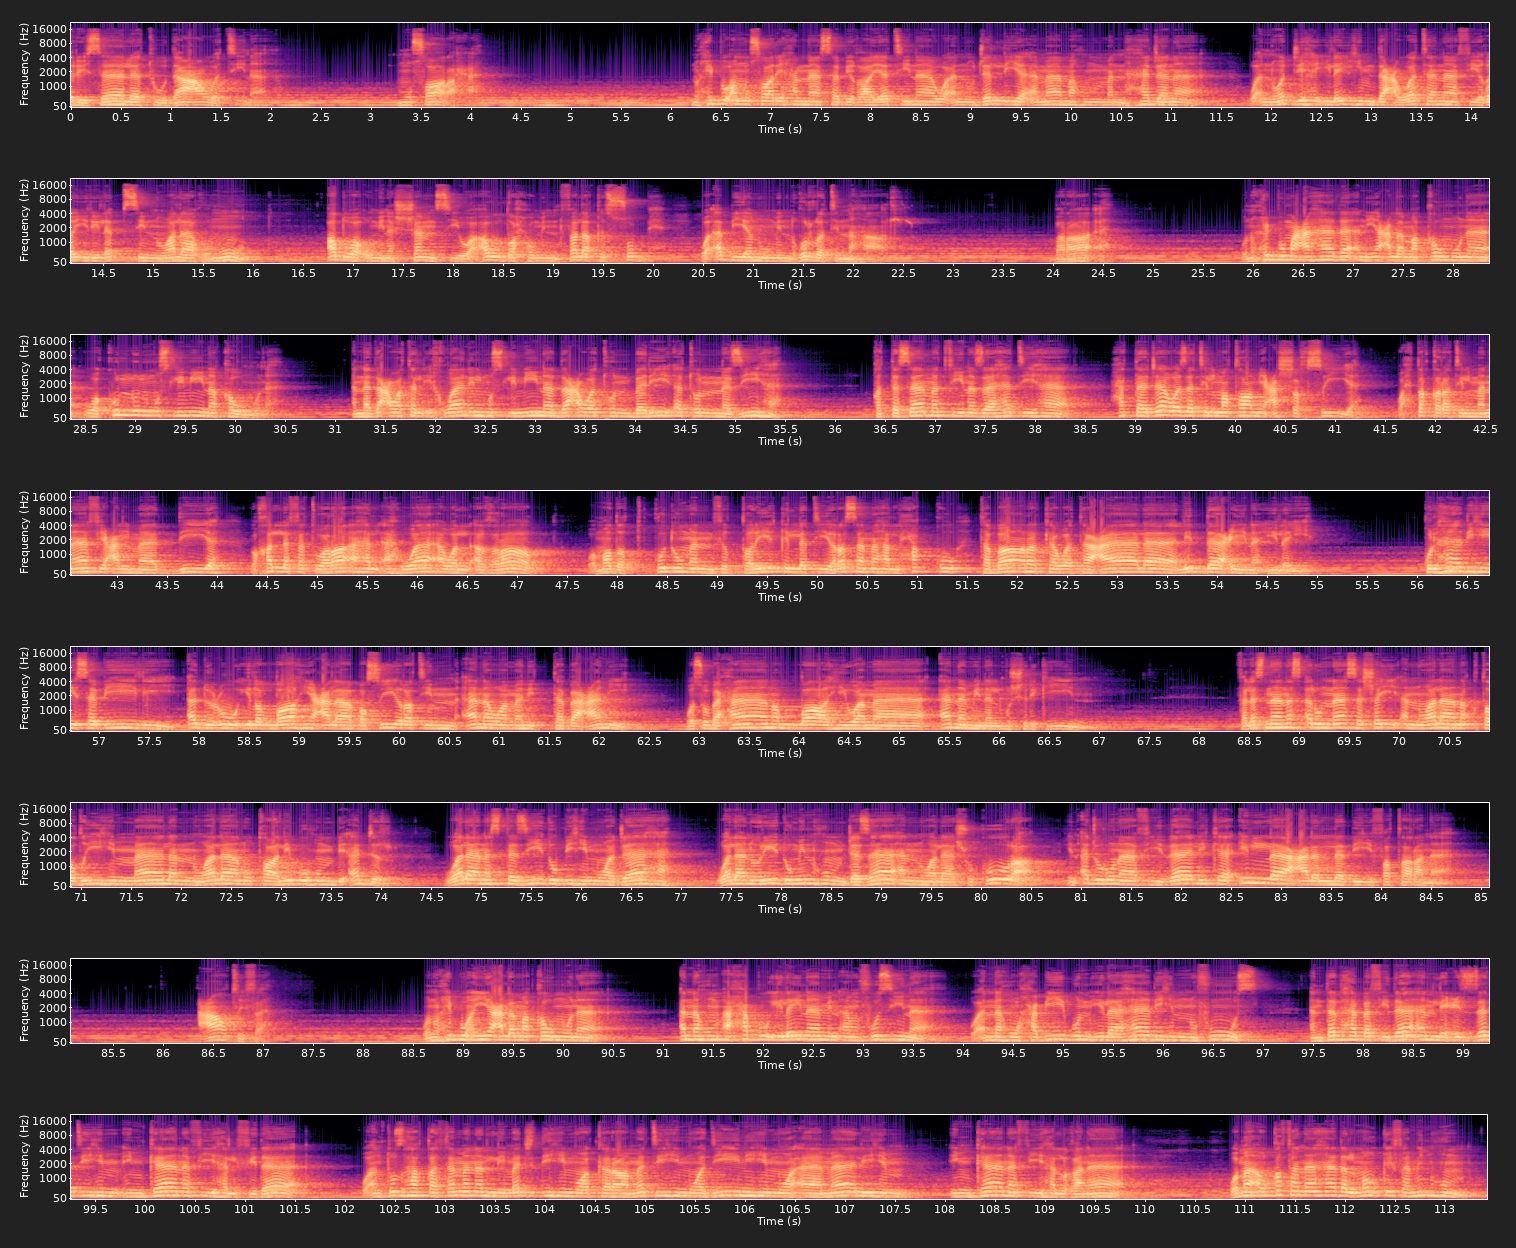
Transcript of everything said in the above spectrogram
رسالة دعوتنا. مصارحة. نحب أن نصارح الناس بغايتنا وأن نجلي أمامهم منهجنا وأن نوجه إليهم دعوتنا في غير لبس ولا غموض. أضوأ من الشمس وأوضح من فلق الصبح وأبين من غرة النهار. براءة. ونحب مع هذا أن يعلم قومنا وكل المسلمين قومنا أن دعوة الإخوان المسلمين دعوة بريئة نزيهة قد تسامت في نزاهتها حتى جاوزت المطامع الشخصية واحتقرت المنافع المادية وخلفت وراءها الأهواء والأغراض ومضت قدما في الطريق التي رسمها الحق تبارك وتعالى للداعين إليه. قل هذه سبيلي ادعو إلى الله على بصيره أنا ومن اتبعني وسبحان الله وما أنا من المشركين. فلسنا نسال الناس شيئا ولا نقتضيهم مالا ولا نطالبهم باجر ولا نستزيد بهم وجاهه ولا نريد منهم جزاء ولا شكورا ان اجرنا في ذلك الا على الذي فطرنا. عاطفة. ونحب أن يعلم قومنا أنهم أحب إلينا من أنفسنا وأنه حبيب إلى هذه النفوس أن تذهب فداء لعزتهم إن كان فيها الفداء وأن تزهق ثمنا لمجدهم وكرامتهم ودينهم وآمالهم إن كان فيها الغناء. وما أوقفنا هذا الموقف منهم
